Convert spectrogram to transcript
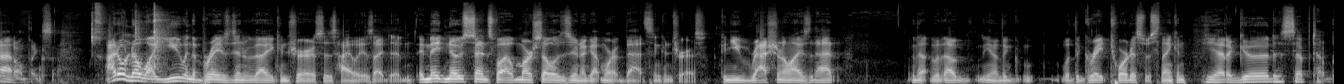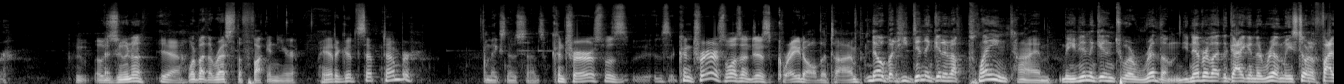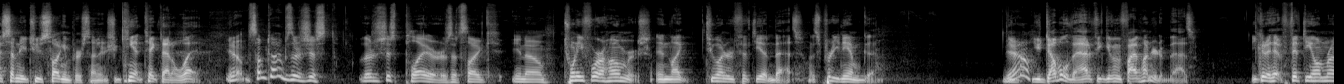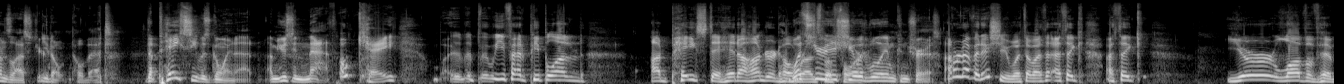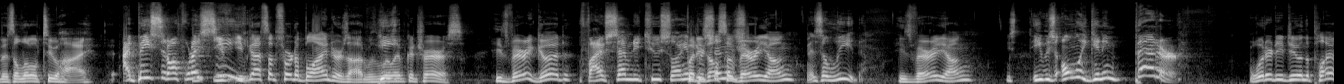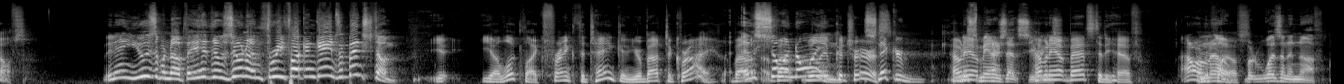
I don't think so. I don't know why you and the Braves didn't value Contreras as highly as I did. It made no sense why Marcell Ozuna got more at bats than Contreras. Can you rationalize that without, without you know the what the great tortoise was thinking? He had a good September. Ozuna? Yeah. What about the rest of the fucking year? He had a good September. That makes no sense. Contreras was Contreras wasn't just great all the time. No, but he didn't get enough playing time. I mean, he didn't get into a rhythm. You never let the guy get in the rhythm. He still had a 572 slugging percentage. You can't take that away. You know, sometimes there's just there's just players. It's like you know, 24 homers and like 250 at bats. That's pretty damn good. yeah. You double that if you give him 500 at bats. You could have hit 50 home runs last year. you don't know that. the pace he was going at. I'm using math. Okay, we've had people on on pace to hit hundred home What's runs What's your before. issue with William Contreras? I don't have an issue with him. I, th- I think I think your love of him is a little too high. I base it off what I see. You've, you've got some sort of blinders on with He- William Contreras. He's very good, 572 slugging but he's also very young. It's a lead. He's very young. He's, he was only getting better. What did he do in the playoffs? They didn't use him enough. They hit Ozuna in three fucking games and benched him. You, you look like Frank the Tank, and you're about to cry about, It was so annoying. William Contreras. Snicker How many mismanaged that series. How many at bats did he have? I don't know, playoffs? but it wasn't enough.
